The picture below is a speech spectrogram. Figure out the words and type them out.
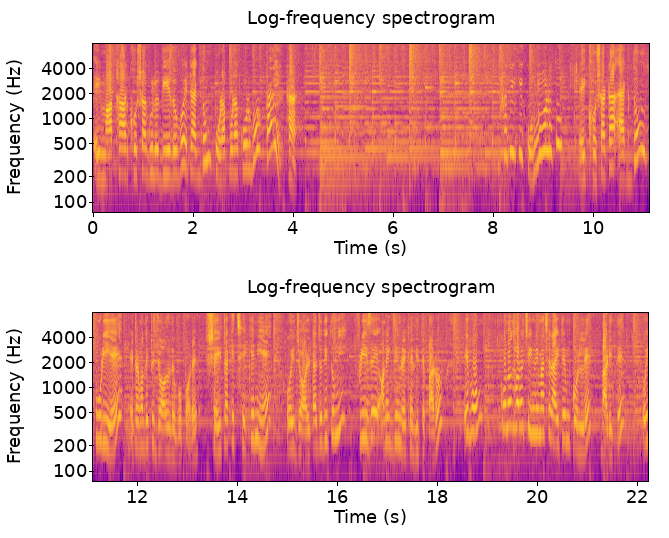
এই মাথা আর খোসাগুলো দিয়ে দেবো। এটা একদম পোড়া পোড়া করব। তাই? হ্যাঁ। কি করব বলো তো? এই খোসাটা একদম পুড়িয়ে এটার মধ্যে একটু জল দেবো পরে। সেইটাকে ছেঁকে নিয়ে ওই জলটা যদি তুমি ফ্রিজে অনেক দিন রেখে দিতে পারো এবং কোনো ধরো চিংড়ি মাছের আইটেম করলে বাড়িতে ওই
